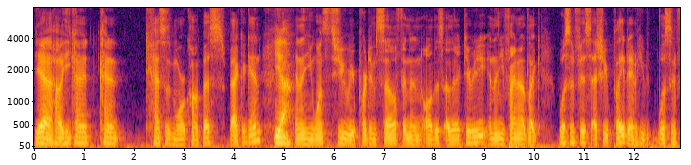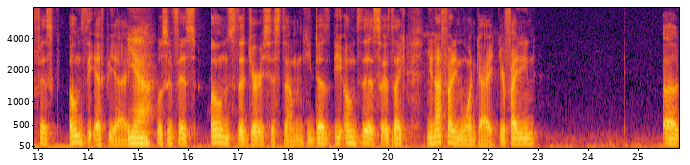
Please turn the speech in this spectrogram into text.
Yeah, how he kind of kind of has his moral compass back again, yeah, and then he wants to report himself, and then all this other activity, and then you find out like Wilson Fisk actually played him. He Wilson Fisk owns the FBI. yeah, Wilson Fisk owns the jury system. He does. He owns this. So it's like you're not fighting one guy. You're fighting a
